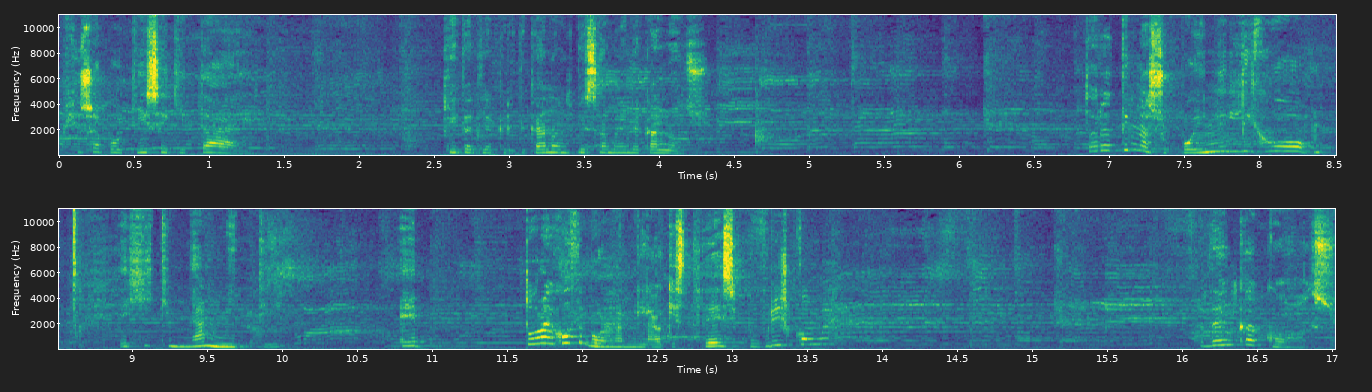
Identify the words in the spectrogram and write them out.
Κάποιος από εκεί σε κοιτάει. Κοίτα διακριτικά να μου πεις άμα είναι καλός. Τώρα τι να σου πω, είναι λίγο... Έχει και μια μύτη. Ε, τώρα εγώ δεν μπορώ να μιλάω και στη θέση που βρίσκομαι. Δεν είναι κακός.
